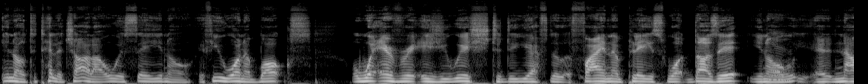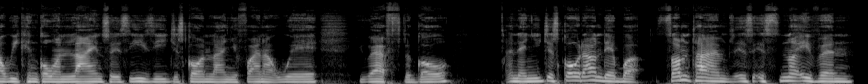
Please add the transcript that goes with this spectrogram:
you know, to tell a child, I always say, you know, if you want to box or whatever it is you wish to do, you have to find a place what does it. You know, and eh, now we can go online, so it's easy. Just go online, you find out where you have to go, and then you just go down there. But sometimes it's it's not even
